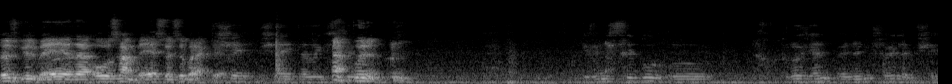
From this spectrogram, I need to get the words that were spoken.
Özgür Bey'e ya da Oğuzhan Bey'e sözü bırakıyorum. şey, bir şey eklemek Heh, istiyorum. buyurun. Birincisi bu e, projenin önemi şöyle bir şey.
